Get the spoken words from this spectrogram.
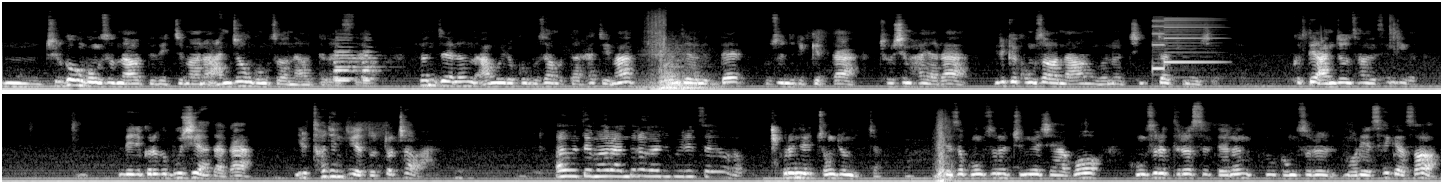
음, 즐거운 공수 나올 때도 있지만 안 좋은 공수가 나올 때가 있어요. 현재는 아무 일 없고 무사무탈 하지만 언제 어느 때 무슨 일 있겠다 조심하여라 이렇게 공수가 나오는 거는 진짜 중요시해야 돼요. 그때 안 좋은 상황이 생기거든. 음, 근데 이제 그렇게 무시하다가 일 터진 뒤에 또 쫓아와. 아 그때 말 안 들어가지고 이랬어요. 하고. 그런 일이 종종 있죠. 그래서 공수를 중요시하고 공수를 들었을 때는 그 공수를 머리에 새겨서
